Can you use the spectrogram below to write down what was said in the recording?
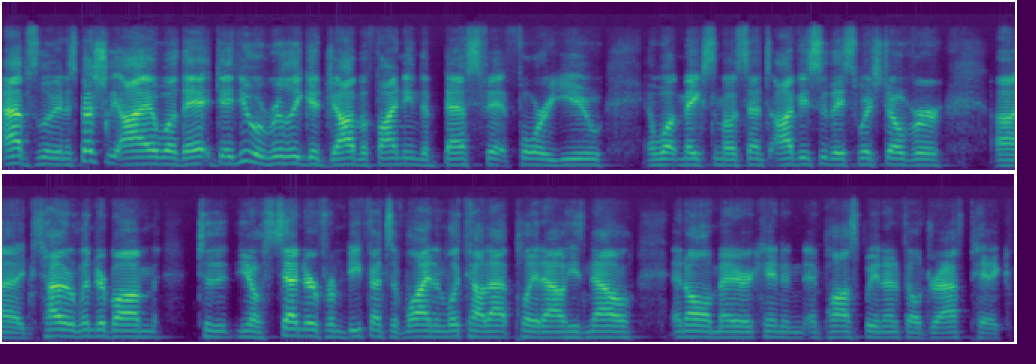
Absolutely. And especially Iowa, they, they do a really good job of finding the best fit for you and what makes the most sense. Obviously, they switched over uh, Tyler Linderbaum to the you know center from defensive line, and look how that played out. He's now an All American and, and possibly an NFL draft pick.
